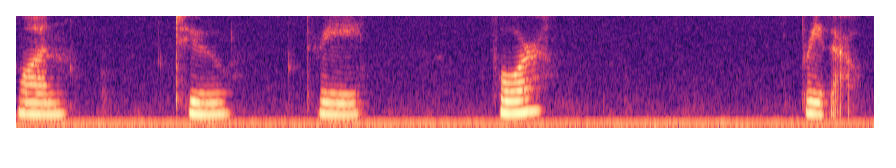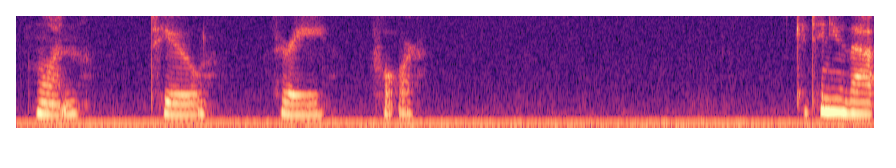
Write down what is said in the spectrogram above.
One, two, three, four. Breathe out. One, two, three, four. Continue that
